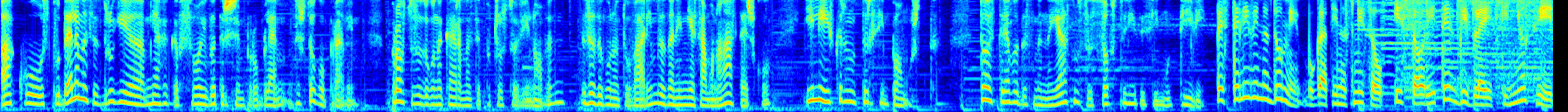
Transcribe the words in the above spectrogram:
Ако споделяме с другия някакъв свой вътрешен проблем, защо го правим? Просто за да го накараме да се почувства виновен, за да го натоварим, за да не ни е само на нас тежко, или искрено търсим помощ. Тоест трябва да сме наясно с собствените си мотиви. Пестеливи на думи, богати на смисъл. Историите в библейски нюсвит.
